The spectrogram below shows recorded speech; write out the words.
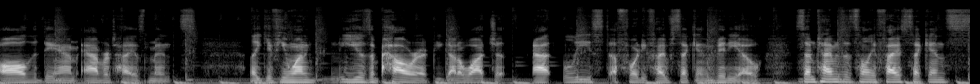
all the damn advertisements. Like if you want to use a power up, you got to watch at least a 45 second video. Sometimes it's only 5 seconds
